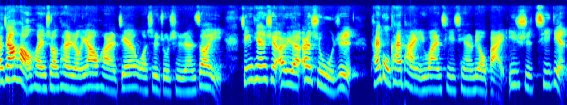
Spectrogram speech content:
大家好，欢迎收看《荣耀华尔街》，我是主持人 Zoe。今天是二月二十五日。台股开盘一万七千六百一十七点，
